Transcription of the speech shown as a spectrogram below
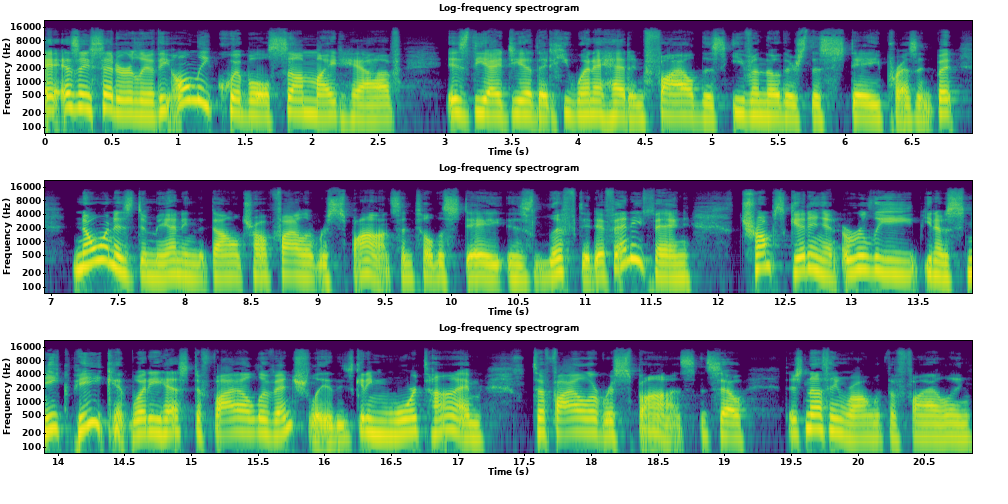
as I said earlier, the only quibble some might have is the idea that he went ahead and filed this, even though there's this stay present. But no one is demanding that Donald Trump file a response until the stay is lifted. If anything, Trump's getting an early, you know, sneak peek at what he has to file eventually. He's getting more time to file a response. And so there's nothing wrong with the filing.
